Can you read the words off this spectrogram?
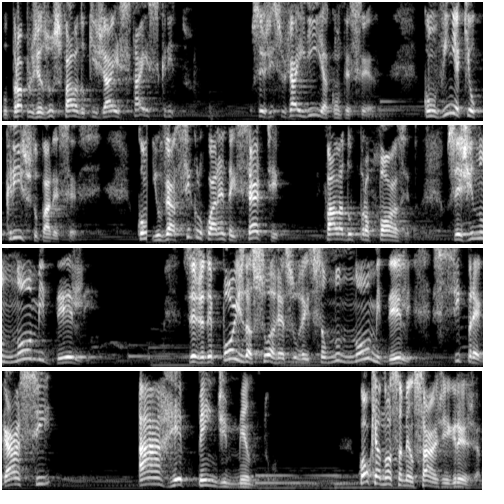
o próprio Jesus fala do que já está escrito. Ou seja, isso já iria acontecer. Convinha que o Cristo padecesse. E o versículo 47 fala do propósito. Ou seja, no nome dele seja, depois da sua ressurreição, no nome dele, se pregasse arrependimento. Qual que é a nossa mensagem, igreja?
